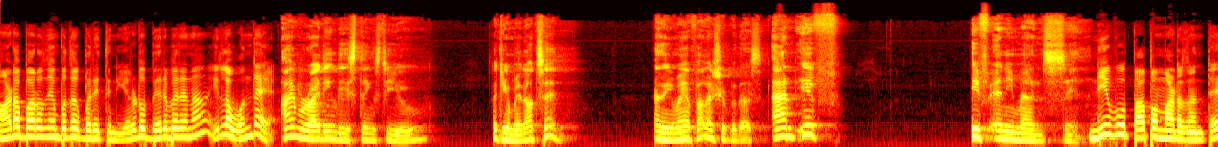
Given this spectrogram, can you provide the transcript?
ಮಾಡಬಾರದು ಎಂಬುದಾಗಿ ಬರಿತೀನಿ ಎರಡು ಬೇರೆ ಬೇರೆನಾ ಇಲ್ಲ ಒಂದೇ I'm writing these things to you that you may not sin, and that you may have fellowship with us. And if if any man sin, ನೀವು ಪಾಪ ಮಾಡದಂತೆ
